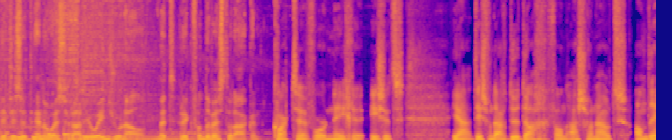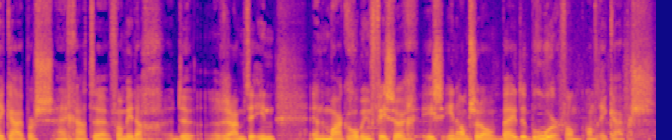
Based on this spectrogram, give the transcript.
Dit is het NOS Radio 1-journaal met Rick van der Westeraken. Kwart eh, voor negen is het. Ja, het is vandaag de dag van astronaut André Kuipers. Hij gaat uh, vanmiddag de ruimte in. En Mark Robin Visser is in Amsterdam bij de broer van André Kuipers.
